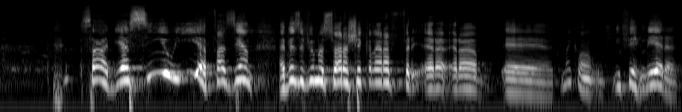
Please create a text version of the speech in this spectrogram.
Sabe? E assim eu ia fazendo. Às vezes eu vi uma senhora, achei que ela era, era, era é, como é que é? Enfermeira.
